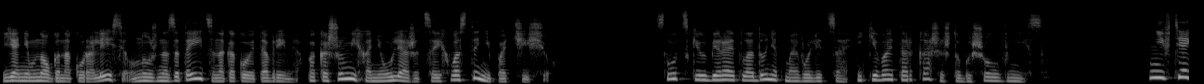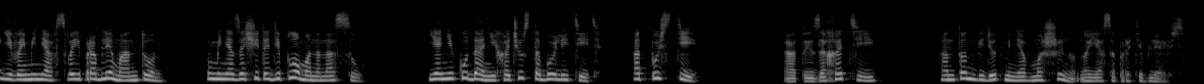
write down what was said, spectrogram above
Я немного накуролесил, нужно затаиться на какое-то время, пока шумиха не уляжется и хвосты не подчищу. Слуцкий убирает ладонь от моего лица и кивает Аркаше, чтобы шел вниз. «Не втягивай меня в свои проблемы, Антон. У меня защита диплома на носу. Я никуда не хочу с тобой лететь. Отпусти!» «А ты захоти!» Антон ведет меня в машину, но я сопротивляюсь.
